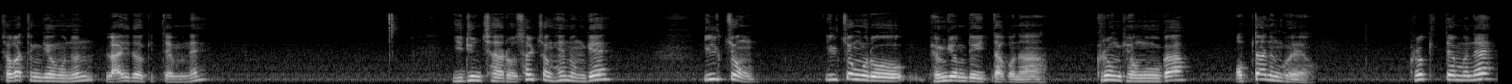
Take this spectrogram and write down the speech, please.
저 같은 경우는 라이더이기 때문에 이륜차로 설정해 놓은 게 일종 일종으로 변경되어 있다거나 그런 경우가 없다는 거예요. 그렇기 때문에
